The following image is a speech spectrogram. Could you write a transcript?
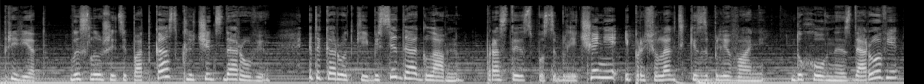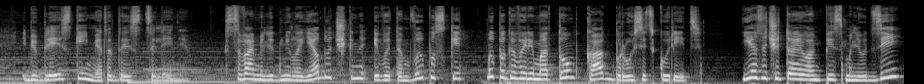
привет! Вы слушаете подкаст «Ключи к здоровью». Это короткие беседы о главном, простые способы лечения и профилактики заболеваний, духовное здоровье и библейские методы исцеления. С вами Людмила Яблочкина, и в этом выпуске мы поговорим о том, как бросить курить. Я зачитаю вам письма людей,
